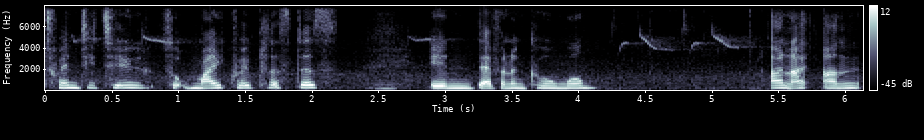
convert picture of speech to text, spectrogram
22 sort of micro clusters in Devon and Cornwall. And, I, and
